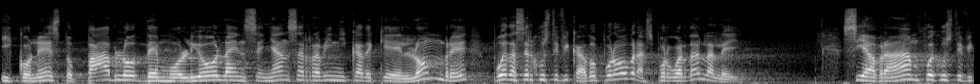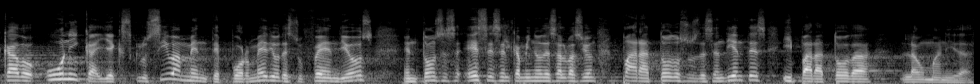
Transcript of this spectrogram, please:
Y con esto Pablo demolió la enseñanza rabínica de que el hombre pueda ser justificado por obras, por guardar la ley. Si Abraham fue justificado única y exclusivamente por medio de su fe en Dios, entonces ese es el camino de salvación para todos sus descendientes y para toda la humanidad.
